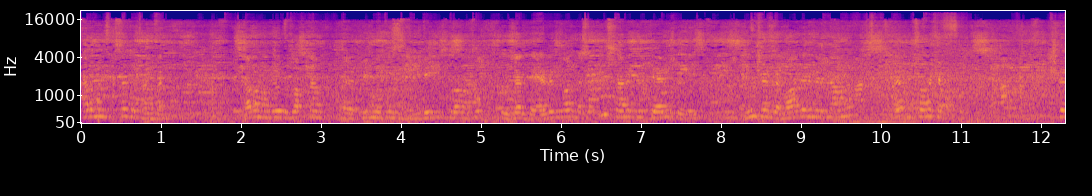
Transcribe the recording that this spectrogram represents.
Karaman'ı kısaca tanıtayım. Karaman böyle uzaktan e, bilmediğiniz gibi değil, buranın çok özel değerleri var. Mesela üç tane büyük değeri. Bunun içerisinde Madeni Mevlana ve Mustafa Kemal. İşte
